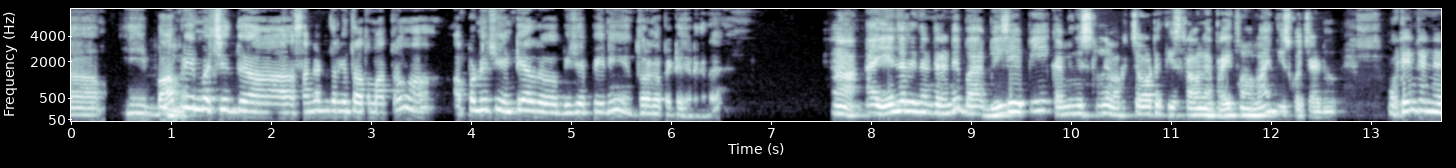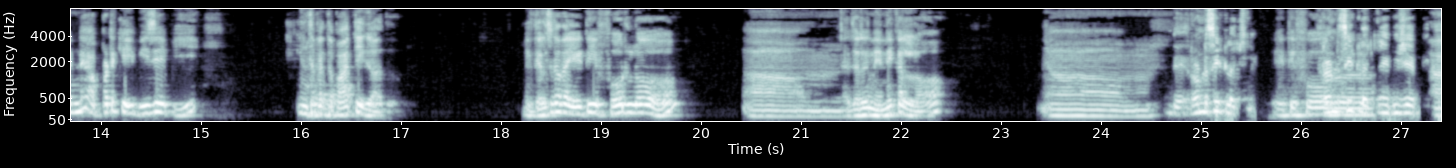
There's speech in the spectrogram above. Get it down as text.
ఆ, ఈ. బాబ్రీ మసీద్ ఆ సంఘటన జరిగిన తర్వాత మాత్రం అప్పటి నుంచి ఎన్టీఆర్ బీజేపీని దూరంగా పెట్టేశాడు కదా. ఏం జరిగిందంటే బీజేపీ కమ్యూనిస్టులని ఒక చోట తీసుకురావాలనే ప్రయత్నంలో ఆయన తీసుకొచ్చాడు. ఒకటి ఏంటంటే అప్పటికి బీజేపీ ఇంత పెద్ద పార్టీ కాదు. మీకు తెలుసు కదా ఎయిటీ ఫోర్లో ఆ, జరిగిన ఎన్నికల్లో రెండు సీట్లు వచ్చినాయి. ఎయిటీ ఫోర్ రెండు సీట్లు వచ్చినాయి బీజేపీ.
